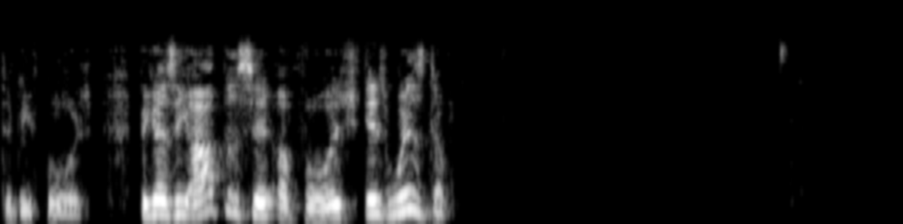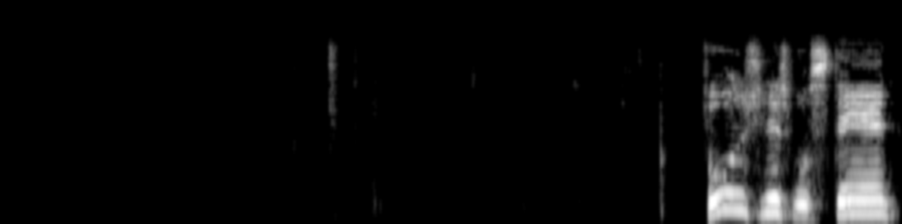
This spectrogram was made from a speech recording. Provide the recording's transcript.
to be foolish. Because the opposite of foolish is wisdom. Foolishness will stand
